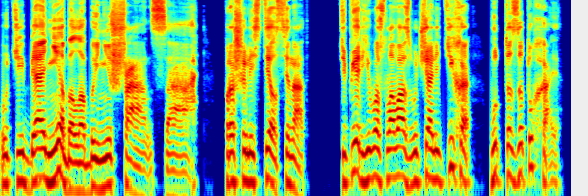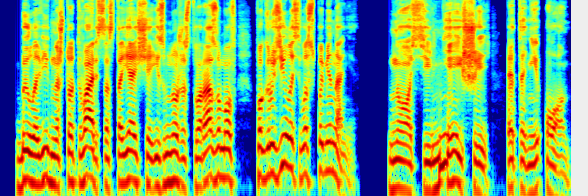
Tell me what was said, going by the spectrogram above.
«У тебя не было бы ни шанса!» – прошелестел Сенат. Теперь его слова звучали тихо, будто затухая. Было видно, что тварь, состоящая из множества разумов, погрузилась в воспоминания. Но сильнейший — это не он.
